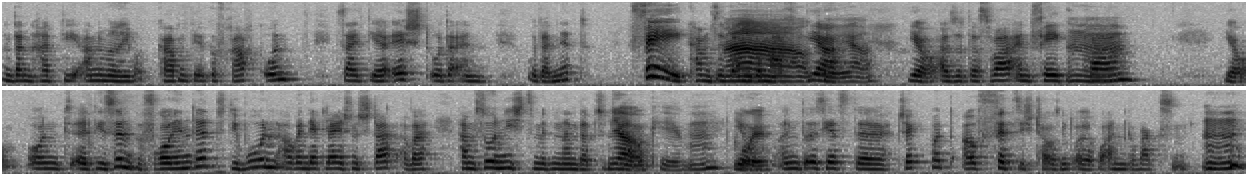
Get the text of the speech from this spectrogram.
Und dann hat die Annemarie Carpentier gefragt, und seid ihr echt oder, ein, oder nicht? Fake haben sie dann Ah, gemacht. okay, ja. ja. ja, also das war ein Fake-Paar. Mhm. Ja, und äh, die sind befreundet, die wohnen auch in der gleichen Stadt, aber haben so nichts miteinander zu tun. Ja, okay. Mhm. Ja, Cool. und ist jetzt der Jackpot auf 40.000 Euro angewachsen. Mhm.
